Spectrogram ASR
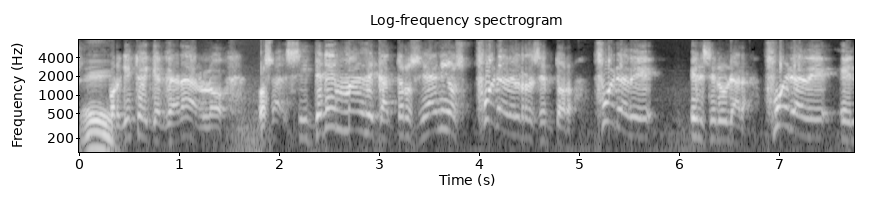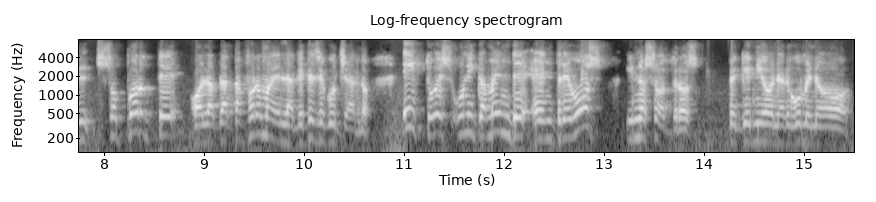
Sí. porque esto hay que aclararlo, o sea, si tenés más de 14 años, fuera del receptor, fuera de el celular, fuera de el soporte o la plataforma en la que estés escuchando. Esto es únicamente entre vos y nosotros, pequeño energúmeno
